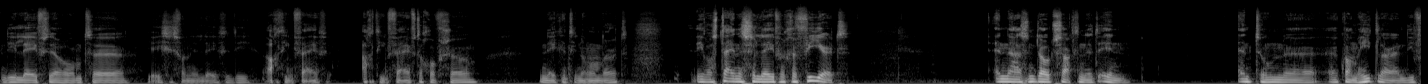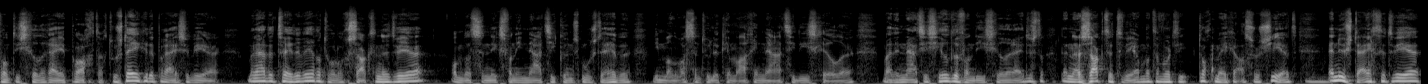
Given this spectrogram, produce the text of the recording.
Die leefde rond... eh, Jezus, wanneer leefde die? 1850, 1850 of zo. 1900. Die was tijdens zijn leven gevierd. En na zijn dood zakte het in. En toen eh, kwam Hitler en die vond die schilderijen prachtig. Toen stegen de prijzen weer. Maar na de Tweede Wereldoorlog zakte het weer. Omdat ze niks van die nazi-kunst moesten hebben. Die man was natuurlijk helemaal geen nazi, die schilder. Maar de nazi's hielden van die schilderij. Dus daarna zakt het weer, want dan wordt hij toch mee geassocieerd. En nu stijgt het weer.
